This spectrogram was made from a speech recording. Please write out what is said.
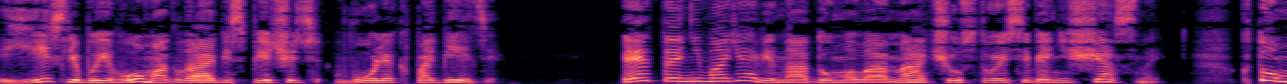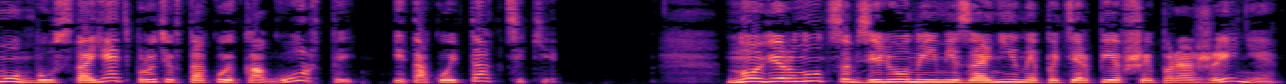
если бы его могла обеспечить воля к победе. «Это не моя вина», — думала она, чувствуя себя несчастной. «Кто мог бы устоять против такой когорты и такой тактики?» Но вернуться в зеленые мезонины, потерпевшие поражение,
